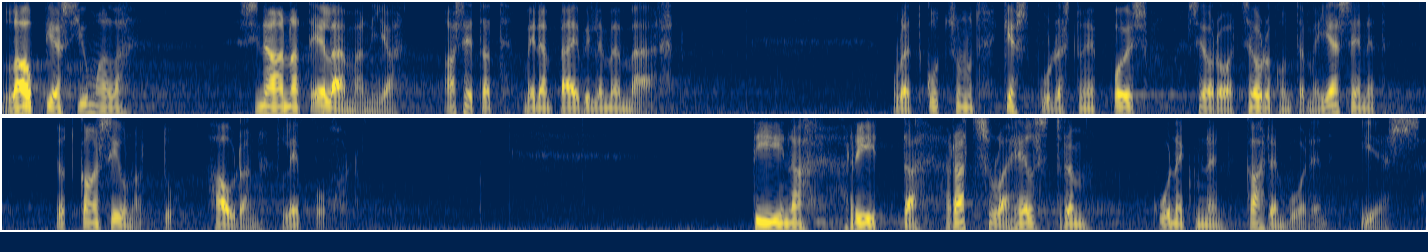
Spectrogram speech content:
Laupias Jumala, sinä annat elämän ja asetat meidän päivillemme määrän. Olet kutsunut keskuudestamme pois seuraavat seurakuntamme jäsenet, jotka on siunattu haudan lepoon. Tiina Riitta Ratsula Helström, 62 vuoden iässä.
